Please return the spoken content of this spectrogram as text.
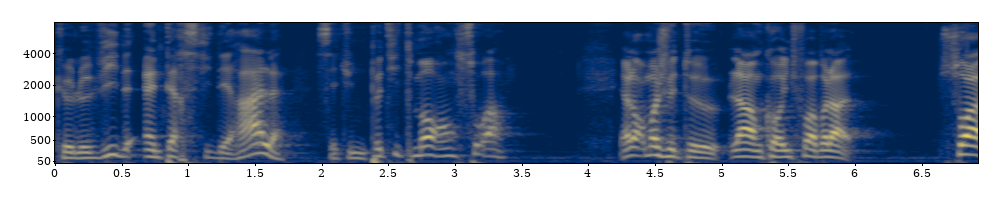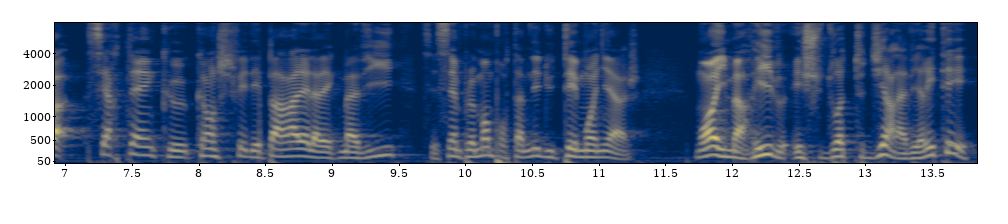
que le vide intersidéral, c'est une petite mort en soi. Et alors moi, je vais te... Là, encore une fois, voilà. Sois certain que quand je fais des parallèles avec ma vie, c'est simplement pour t'amener du témoignage. Moi, il m'arrive, et je dois te dire la vérité,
